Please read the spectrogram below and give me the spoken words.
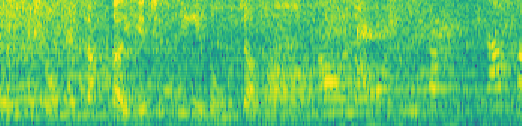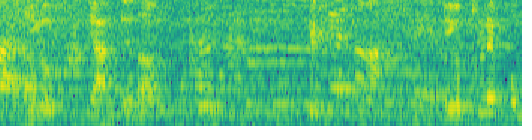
너무 너무 작다. 이게 채팅이 너무 작아. 어 너무 작아요. 이거 크게 안 되나? 그 크게는 안 돼요. 이거 플랫폼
